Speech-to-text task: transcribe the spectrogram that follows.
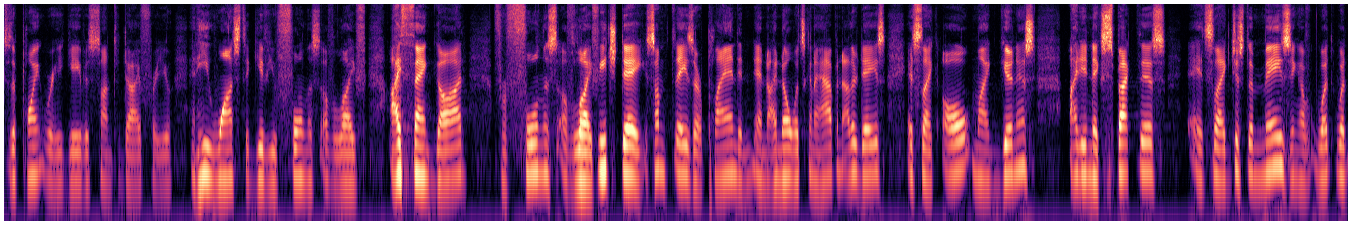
to the point where he gave his son to die for you and he wants to give you fullness of life i thank god for fullness of life each day some days are planned and, and i know what's going to happen other days it's like oh my goodness i didn't expect this it's like just amazing of what, what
